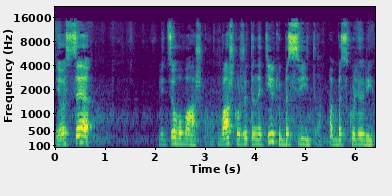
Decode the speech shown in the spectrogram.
І ось це від цього важко. Важко жити не тільки без світла, а без кольорів.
